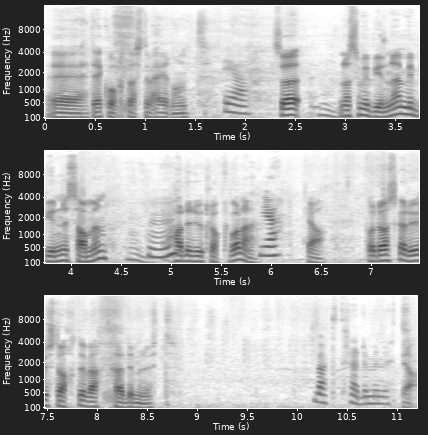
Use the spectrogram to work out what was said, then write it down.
Eh, det er korteste vei rundt. Ja. Så nå skal vi begynne. Vi begynner sammen. Mm. Hadde du klokke på deg? ja. Ja. For da skal du starte hvert tredje minutt. Hvert tredje minutt. Ja.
